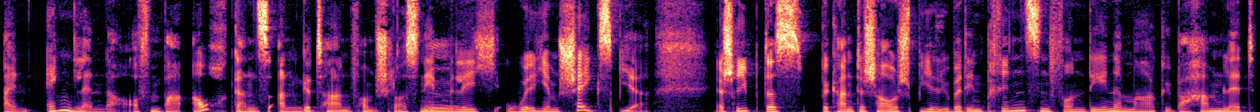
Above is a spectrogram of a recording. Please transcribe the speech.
ein Engländer offenbar auch ganz angetan vom Schloss, hm. nämlich mhm. William Shakespeare. Er schrieb das bekannte Schauspiel über den Prinzen von Dänemark, über Hamlet,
